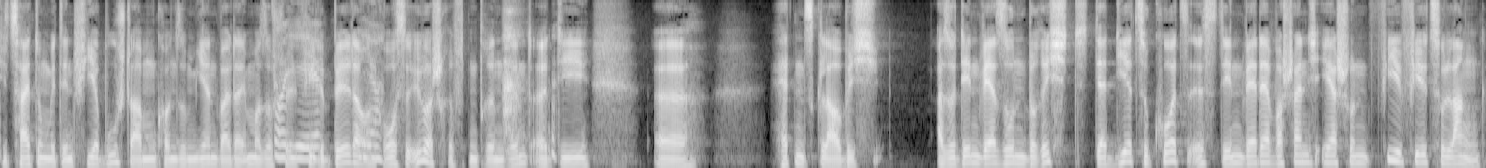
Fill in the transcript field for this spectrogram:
die Zeitung mit den vier Buchstaben konsumieren, weil da immer so oh viele Bilder ja. und große Überschriften drin sind. Äh, die äh, hätten es, glaube ich, also denen wäre so ein Bericht, der dir zu kurz ist, denen wäre der wahrscheinlich eher schon viel, viel zu lang.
